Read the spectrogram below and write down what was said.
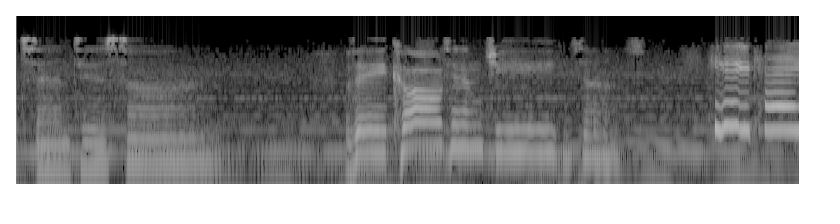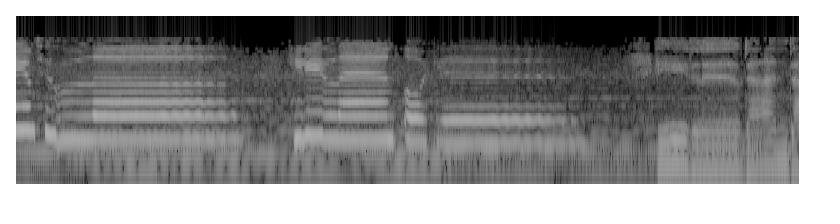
God sent his son. They called him Jesus. He came to love, heal, and forgive. He lived and died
